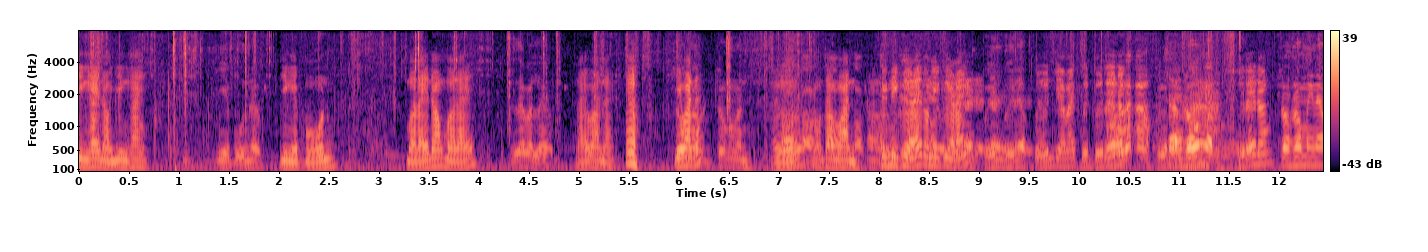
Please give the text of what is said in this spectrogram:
ยิงใครน้องยิงใครยิงปูนกับยิงไอ้ปูนเมื่อไหรน้องเมื่อไหรแล้วมันเลยหลายวันไหนเออกี่วันนะช่วงมันเออต้องทำวันตรงนี้คืออะไรตรงนี้คืออะไรปืนปืนกับปืนใช่ไหมปืนปืนเลยเนาะช่างร้องกับปืนเลยน้องช่องช่องแมงน้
